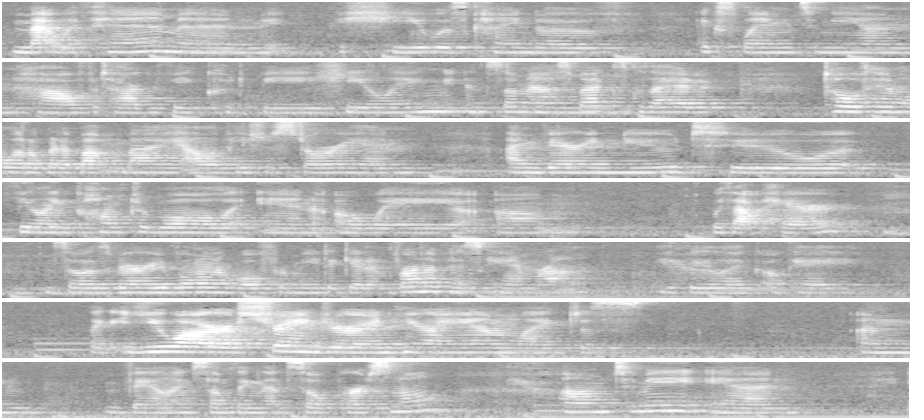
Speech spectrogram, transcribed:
met with him, and he was kind of explaining to me on how photography could be healing in some aspects because I had told him a little bit about my alopecia story and I'm very new to feeling comfortable in a way um, without hair. Mm-hmm. So it was very vulnerable for me to get in front of his camera. He'd be like, okay, like you are a stranger and here I am like just unveiling something that's so personal um, to me and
